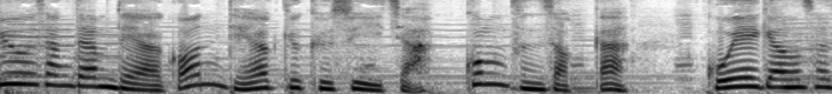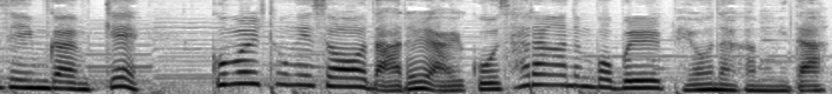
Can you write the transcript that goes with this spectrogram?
치유상담대학원 대학교 교수이자 꿈 분석가 고혜경 선생님과 함께 꿈을 통해서 나를 알고 사랑하는 법을 배워나갑니다.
